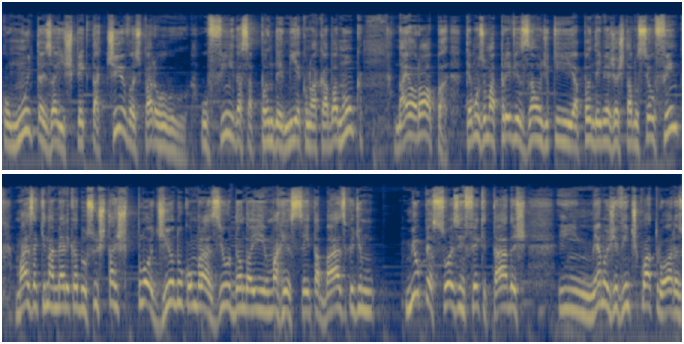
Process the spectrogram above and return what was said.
com muitas aí, expectativas para o, o fim dessa pandemia que não acaba nunca. Na Europa, temos uma previsão de que a pandemia já está no seu fim, mas aqui na América do Sul está explodindo, com o Brasil dando aí uma receita básica de mil pessoas infectadas em menos de 24 horas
